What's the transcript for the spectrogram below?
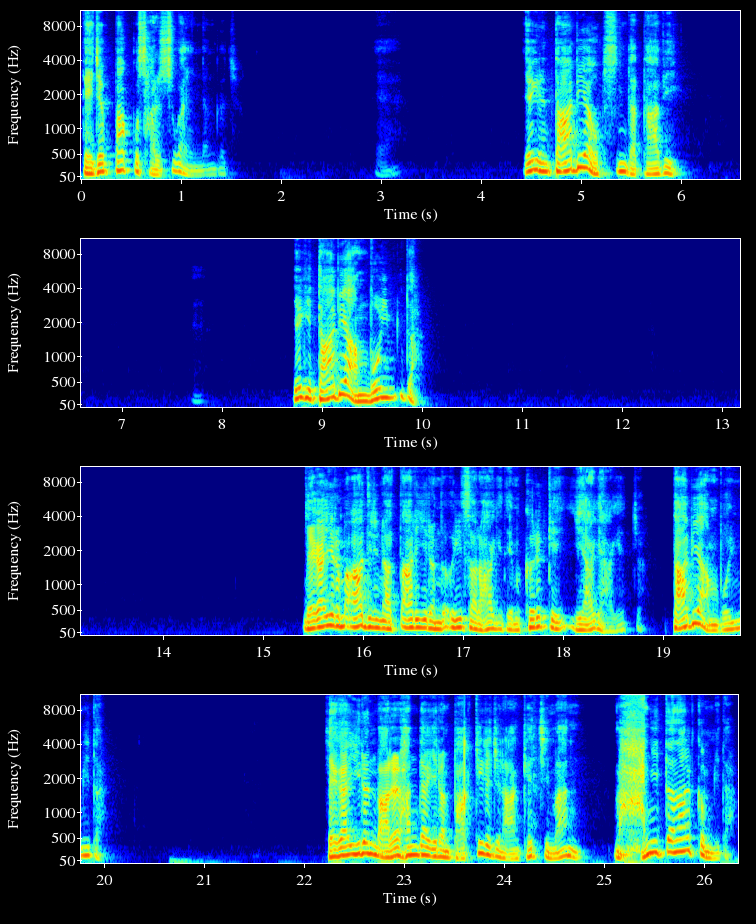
대접받고 살 수가 있는 거죠. 예. 여기는 답이 없습니다. 답이. 여기 답이 안 보입니다. 내가 이름 아들이나 딸이 이름 의사를 하게 되면 그렇게 이야기하겠죠. 답이 안 보입니다. 제가 이런 말을 한다 이런 바뀌지는 않겠지만 많이 떠날 겁니다.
